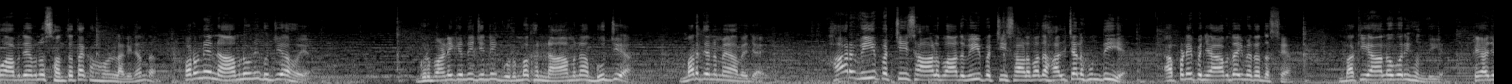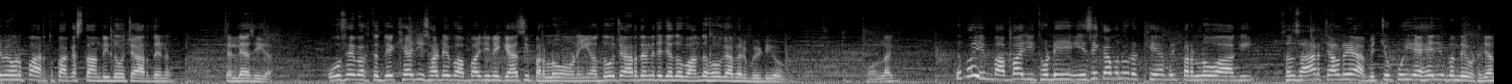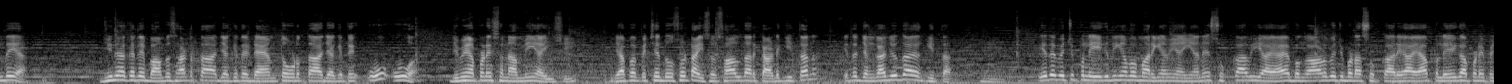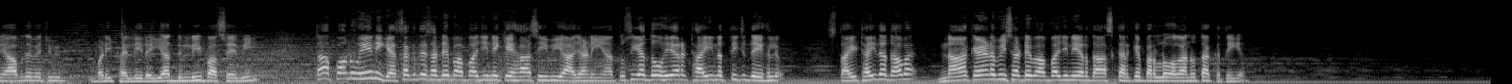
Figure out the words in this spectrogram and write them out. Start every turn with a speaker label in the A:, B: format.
A: ਉਹ ਆਪਦੇ ਆਪ ਨੂੰ ਸੰਤ ਤੱਕ ਹੋਣ ਲੱਗ ਜਾਂਦਾ। ਪਰ ਉਹਨੇ ਨਾਮ ਨੂੰ ਨਹੀਂ ਬੁੱਝਿਆ ਹੋਇਆ। ਗੁਰਬਾਣੀ ਕਹਿੰਦੀ, ਜਿੰਨੀ ਗੁਰਮੁਖ ਨਾਮ ਨਾ ਬੁੱਝਿਆ, ਮਰ ਜਨਮ ਆਵੇ ਜਾਏ। ਹਰ 20 25 ਸਾਲ ਬਾਅਦ 20 25 ਸਾਲ ਬਾਅਦ ਹਲਚਲ ਹੁੰਦੀ ਹੈ। ਆਪਣੇ ਪੰਜਾਬ ਦਾ ਹੀ ਮੈਂ ਤਾਂ ਦੱਸਿਆ। ਬਾਕੀ ਆਲ ਓਵਰ ਹੀ ਹੁੰਦੀ ਹੈ। ਤੇ ਅੱਜ ਮੈਂ ਹੁਣ ਭਾਰਤ ਪਾਕਿਸਤਾਨ ਦੀ 2-4 ਦਿਨ ਚੱਲਿਆ ਸੀਗਾ। ਉਸੇ ਵਕਤ ਦੇਖਿਆ ਜੀ, ਸਾਡੇ ਬਾਬਾ ਜੀ ਨੇ ਕਿਹਾ ਸੀ, ਪਰਲੋ ਆਉਣੀ ਆ। 2-4 ਦਿਨ ਚ ਜਦੋਂ ਬੰਦ ਹੋ ਗਿਆ, ਫਿਰ ਵੀਡੀਓ ਹੋਣ ਲੱਗੀ ਤੇ ਭਾਈ ਬਾਬਾ ਜੀ ਤੁਹਾਡੇ ਇਸੇ ਕੰਮ ਨੂੰ ਰੱਖਿਆ ਵੀ ਪਰਲੋ ਆ ਗਈ। ਸੰਸਾਰ ਚੱਲ ਰਿਹਾ, ਵਿੱਚੋਂ ਕੋਈ ਇਹੋ ਜਿਹੇ ਬੰਦੇ ਉੱਠ ਜਾਂਦੇ ਆ, ਜਿਨ੍ਹਾਂ ਕਿਤੇ ਬੰਬ ਸੱਟਤਾ ਜਾਂ ਕਿਤੇ ਡੈਮ ਤੋੜਤਾ ਜਾਂ ਕਿਤੇ ਉਹ ਉਹ ਆ, ਜਿਵੇਂ ਆਪਣੇ ਸੁਨਾਮੀ ਆਈ ਸੀ, ਜੇ ਆਪਾਂ ਪਿੱਛੇ 200 250 ਸਾਲ ਦਾ ਰਿਕਾਰਡ ਕੀਤਾ ਨਾ, ਇਹ ਤਾਂ ਜੰਗਾਂ ਯੁੱਧਾ ਕੀਤਾ। ਇਹਦੇ ਵਿੱਚ ਪਲੇਗ ਦੀਆਂ ਬਿਮਾਰੀਆਂ ਵੀ ਆਈਆਂ ਨੇ, ਸੁੱਕਾ ਵੀ ਆਇਆ ਹੈ ਬੰਗਾਲ ਵਿੱਚ ਬੜਾ ਸੁੱਕਾ ਰਿਹਾ ਆ ਪਲੇਗ ਆਪਣੇ ਪੰਜਾਬ ਦੇ ਵਿੱਚ ਵੀ ਬੜੀ ਫੈਲੀ ਰਹੀ ਆ, ਦਿੱਲੀ ਪਾਸੇ ਵੀ। ਤਾਂ ਆਪਾਂ ਨੂੰ ਇਹ ਨਹੀਂ ਕਹਿ ਸਕਦੇ ਸਾਡੇ ਬਾਬਾ ਜੀ ਨੇ ਕਿਹਾ ਸੀ ਵੀ ਆ ਜਾਣੀ ਆ। ਤੁਸੀਂ ਆ 2028 29 ਚ ਦੇਖ ਲਿਓ। 27 28 ਦਾ ਦਾਵਾ ਨਾ ਕਹਿਣ ਵੀ ਸਾਡੇ ਬਾਬਾ ਜੀ ਨੇ ਅਰਦਾਸ ਕਰਕੇ ਪਰਲੋਕਾਂ ਨੂੰ ਧੱਕਤੀ ਆ।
